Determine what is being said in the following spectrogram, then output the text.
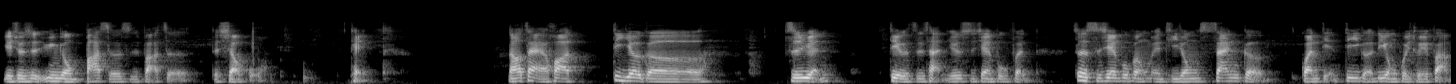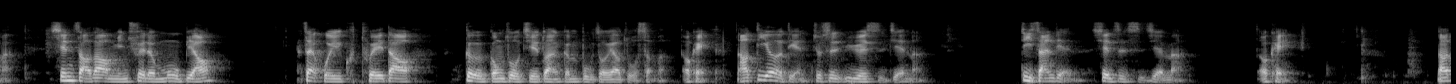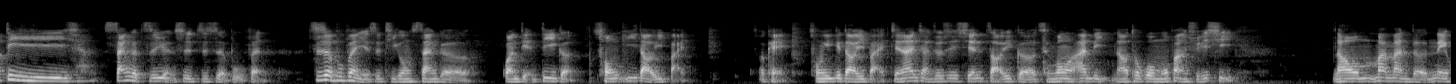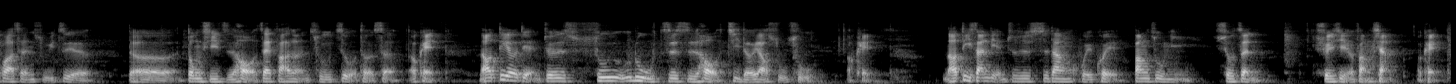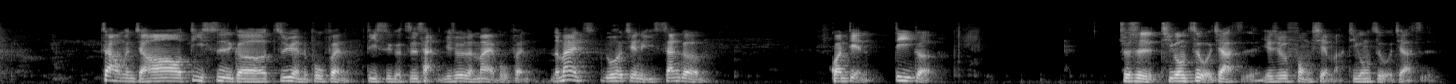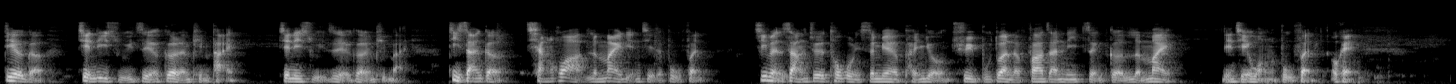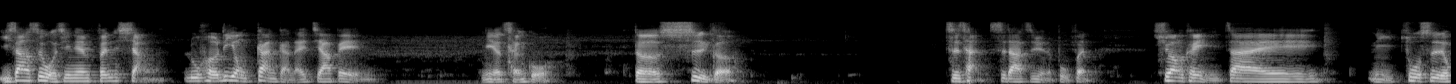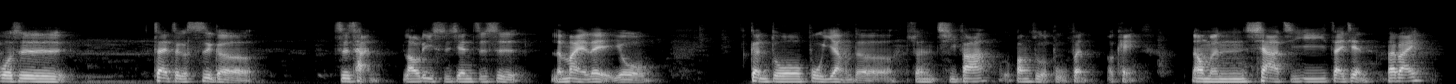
也就是运用八十二十法则的效果。OK，然后再来的话，第二个资源，第二个资产，也就是时间的部分。这个时间的部分，我们也提供三个观点。第一个，利用回推法嘛，先找到明确的目标。再回推到各个工作阶段跟步骤要做什么，OK。然后第二点就是预约时间嘛，第三点限制时间嘛，OK。然后第三个资源是知识的部分，知识的部分也是提供三个观点。第一个从一到一百，OK，从一个到一百，简单讲就是先找一个成功的案例，然后透过模仿学习，然后慢慢的内化成属于自己的。的东西之后，再发展出自我特色，OK。然后第二点就是输入知识后，记得要输出，OK。然后第三点就是适当回馈，帮助你修正学习的方向，OK。在我们讲到第四个资源的部分，第四个资产，也就是人脉部分，人脉如何建立？三个观点，第一个就是提供自我价值，也就是奉献嘛，提供自我价值。第二个。建立属于自己的个人品牌，建立属于自己的个人品牌。第三个，强化人脉连接的部分，基本上就是透过你身边的朋友去不断的发展你整个人脉连接网的部分。OK，以上是我今天分享如何利用杠杆来加倍你的成果的四个资产、四大资源的部分，希望可以在你做事或是在这个四个资产、劳力、时间、知识、人脉类有更多不一样的算启发、和帮助的部分。OK，那我们下集再见，拜拜。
